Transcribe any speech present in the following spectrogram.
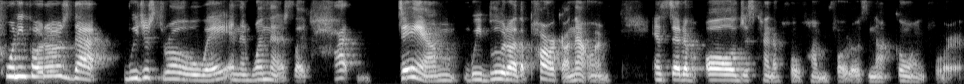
20 photos that we just throw away and then one that's like hot damn we blew it out of the park on that one instead of all just kind of ho hum photos not going for it.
